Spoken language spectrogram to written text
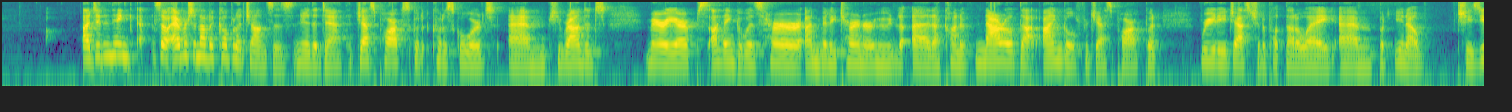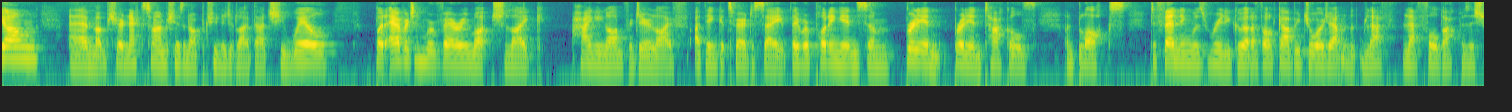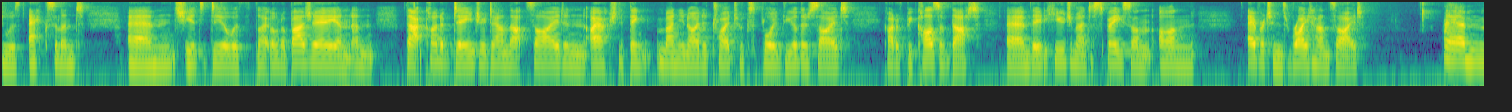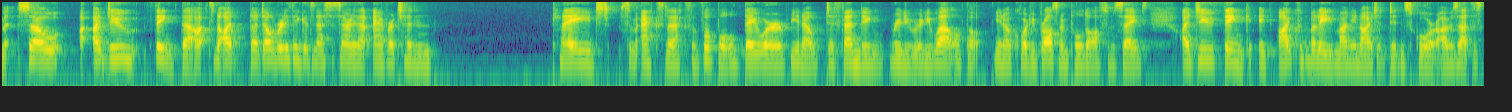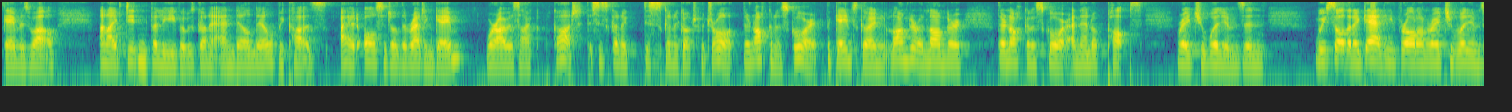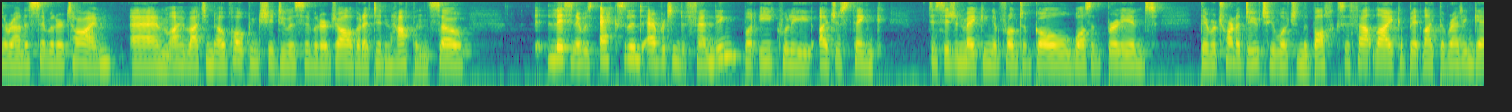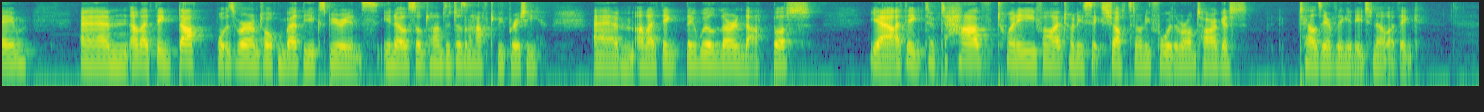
I didn't think so. Everton had a couple of chances near the death. Jess Parks could could have scored. Um, she rounded Mary Earps. I think it was her and Millie Turner who uh, that kind of narrowed that angle for Jess Park. But really, Jess should have put that away. Um, but you know, she's young. Um, I'm sure next time she has an opportunity like that, she will. But Everton were very much like hanging on for dear life. I think it's fair to say they were putting in some brilliant, brilliant tackles and blocks. Defending was really good. I thought Gabby George out in the left left full back position was excellent. Um, she had to deal with like Ona Batlle and, and that kind of danger down that side. And I actually think Man United tried to exploit the other side kind of because of that. Um, they had a huge amount of space on on Everton's right hand side. Um, so I do think that not, I don't really think it's necessary that Everton played some excellent, excellent football. They were, you know, defending really, really well. I thought, you know, Courtney Brosnan pulled off some saves. I do think it. I couldn't believe Man United didn't score. I was at this game as well, and I didn't believe it was going to end nil nil because I had also done the Reading game where I was like, oh God, this is gonna this is gonna go to a draw. They're not going to score. The game's going longer and longer. They're not going to score, and then up pops Rachel Williams and we saw that again. He brought on Rachel Williams around a similar time. Um, I imagine hoping she'd do a similar job, but it didn't happen. So, listen, it was excellent Everton defending, but equally, I just think decision making in front of goal wasn't brilliant. They were trying to do too much in the box. It felt like a bit like the Reading game. Um, and I think that was where I'm talking about the experience. You know, sometimes it doesn't have to be pretty. Um, and I think they will learn that. But yeah, I think to, to have 25, 26 shots and only four that were on target tells you everything you need to know. I think.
